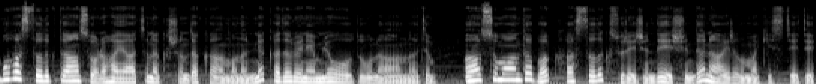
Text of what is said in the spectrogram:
Bu hastalıktan sonra hayatın akışında kalmanın ne kadar önemli olduğunu anladım. Asuman'da bak hastalık sürecinde eşinden ayrılmak istedi.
